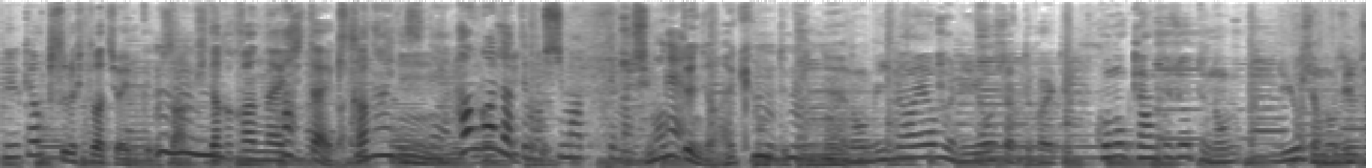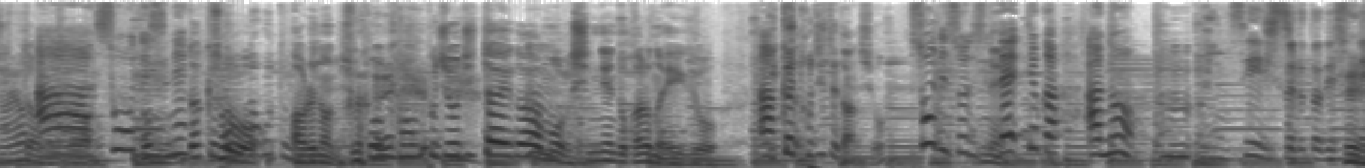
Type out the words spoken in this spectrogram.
冬キャンプする人たちはいるけどさ、うんうん。日高館内自体がさあ聞かないですね。うん。半岸だってもう閉まってますよね。閉まってんじゃない？基本的にね、伸び悩む利用者って書いてるこのキャンプ場っての利用者伸び悩んでるああそうですね。だけどあれなんでしょ？このキャンプ場自体がもう新年度からの営業あ一回閉じてたんでしょ？そうですそうです。ねでっていうかあの、うんうん、整理するとですね。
